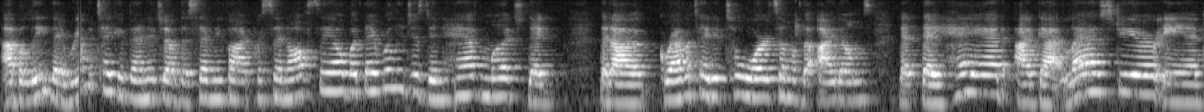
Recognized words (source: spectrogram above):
I believe they really take advantage of the 75% off sale, but they really just didn't have much that that I gravitated towards some of the items that they had. I got last year and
